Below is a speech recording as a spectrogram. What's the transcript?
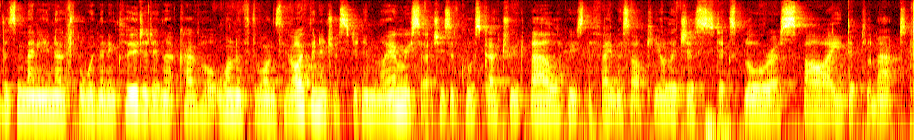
there's many notable women included in that cohort. One of the ones who I've been interested in in my own research is, of course, Gertrude Bell, who's the famous archaeologist, explorer, spy, diplomat,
